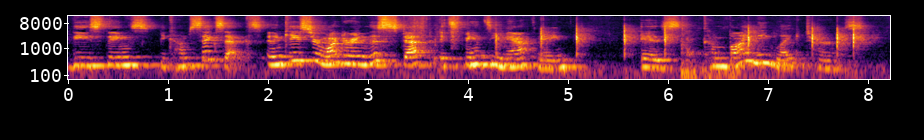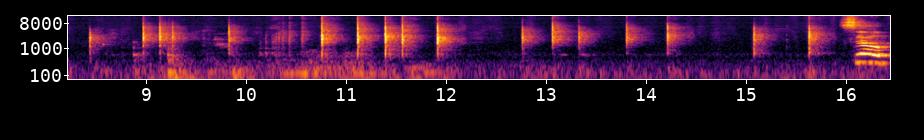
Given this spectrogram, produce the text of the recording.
These things become 6x. And in case you're wondering, this step, its fancy math name, is combining like terms. So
